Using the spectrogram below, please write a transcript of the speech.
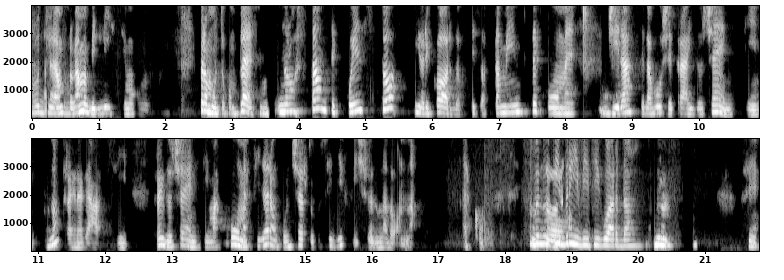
Oh Era un Gesù. programma bellissimo però molto complesso. Nonostante questo, io ricordo esattamente come girasse la voce tra i docenti, non tra i ragazzi, tra i docenti, ma come affidare un concerto così difficile ad una donna. Ecco, Sono venuti i brividi, guarda. Mm. Sì,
